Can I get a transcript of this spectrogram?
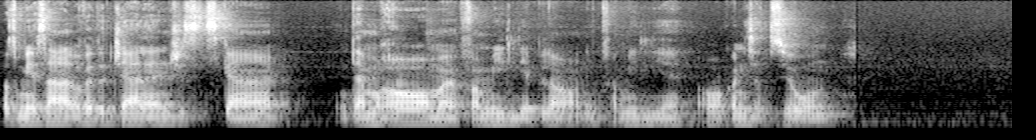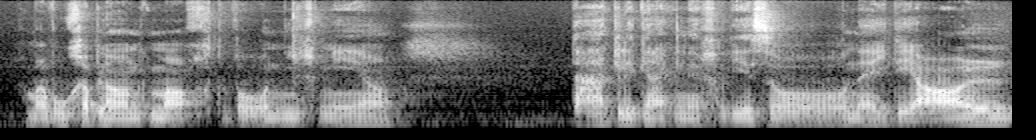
also mir selber wieder Challenges zu geben, in diesem Rahmen Familienplanung, Familienorganisation. Ich habe einen Wochenplan gemacht, wo ich mir täglich eigentlich wie so ein Ideal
